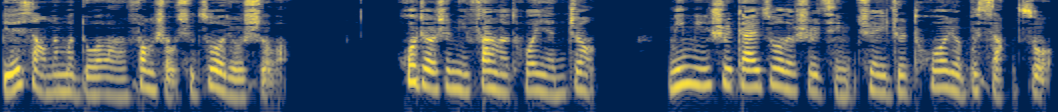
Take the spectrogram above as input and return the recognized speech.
别想那么多了，放手去做就是了。或者是你犯了拖延症，明明是该做的事情，却一直拖着不想做，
